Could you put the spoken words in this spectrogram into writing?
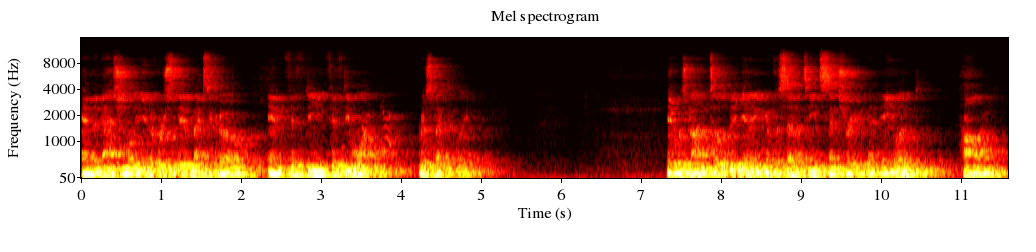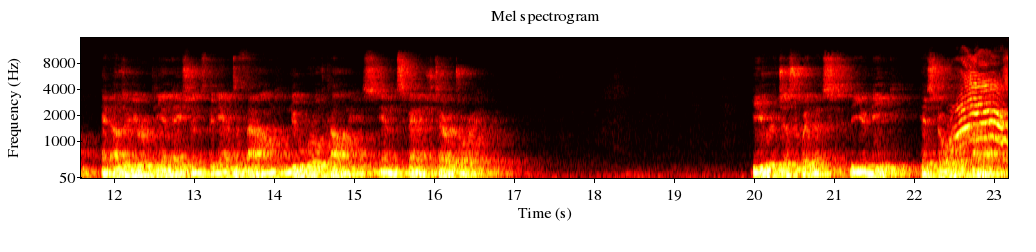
and the National University of Mexico in 1551, respectively. It was not until the beginning of the 17th century that England, Holland, and other European nations began to found New World colonies in Spanish territory. You have just witnessed the unique historical highlights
